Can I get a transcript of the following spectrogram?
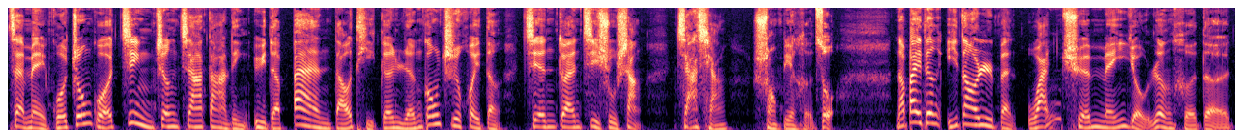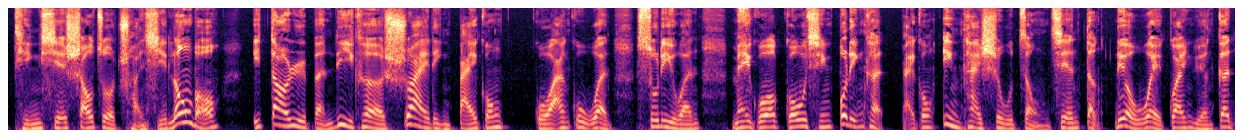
在美国、中国竞争加大领域的半导体跟人工智慧等尖端技术上加强双边合作。那拜登一到日本，完全没有任何的停歇、稍作喘息。拢无一到日本，立刻率领白宫。国安顾问苏利文、美国国务卿布林肯、白宫印太事务总监等六位官员跟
